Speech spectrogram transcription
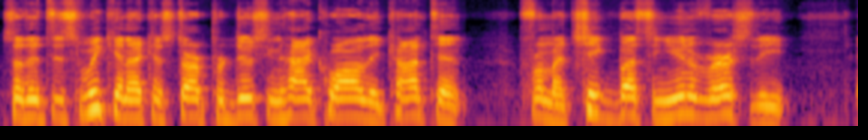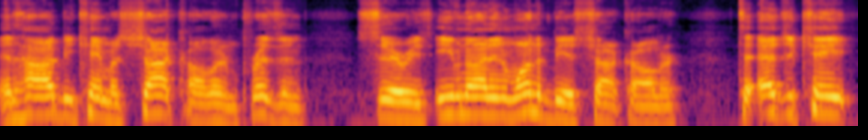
so that this weekend I can start producing high quality content from my cheek busting university and how I became a shot caller in prison series, even though I didn't want to be a shot caller, to educate,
